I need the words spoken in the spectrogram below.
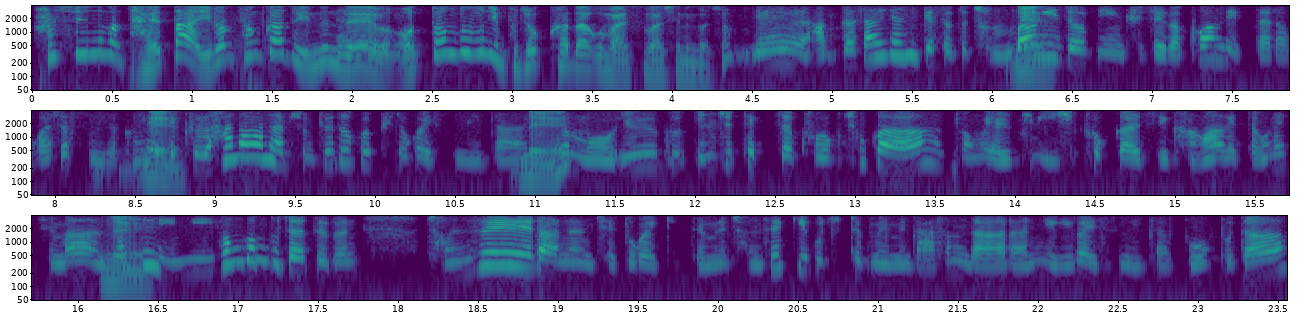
할 수 있는 건 다 했다 이런 평가도 있는데 네. 어떤 부분이 부족하다고 말씀하시는 거죠? 네, 아까 사회자님께서도 전방위적인 네. 규제가 포함되어 있다라고 하셨습니다. 근데 네. 그 하나하나를 좀 뜯어볼 필요가 있습니다. 네. 지금 뭐 1, 1주택자 9억 초과 경우 LTV 20%까지 강화하겠다고 했지만 네. 사실 이미 현금 부자들은 전세라는 제도가 있기 때문에 전세 끼고 주택 매매 나선다라는 얘기가 있습니다. 무엇보다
